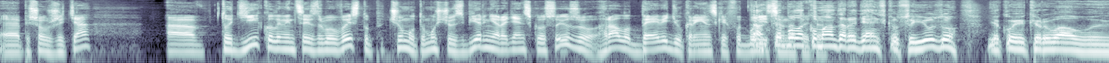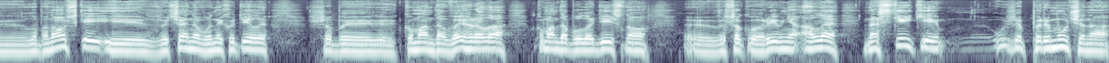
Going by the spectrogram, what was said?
е, пішов в життя. Тоді, коли він цей зробив виступ, чому? Тому що в збірні Радянського Союзу грало 9 українських футболістів. Так, це була команда Радянського Союзу, якою керував е, Лобановський, і, звичайно, вони хотіли, щоб е, команда виграла. Команда була дійсно е, високого рівня, але настільки вже перемучена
